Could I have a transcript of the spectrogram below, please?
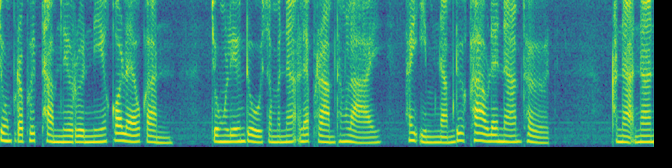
จงประพฤติธรรมในเรือนนี้ก็แล้วกัน จงเลี้ยงดูสมณะและพราหมณ์ทั้งหลาย ให้อิ่มน้ำด้วยข้าวและน้ำเถิด ขณะนั้น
